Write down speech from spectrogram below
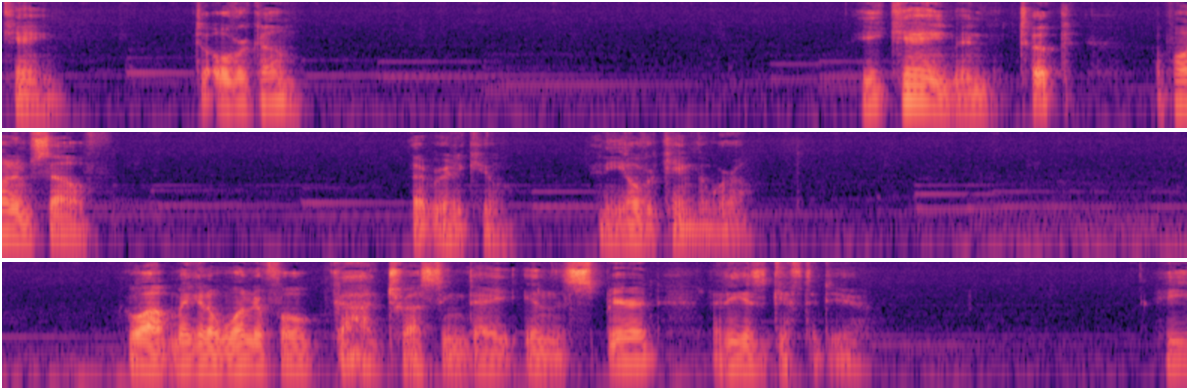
came to overcome. He came and took upon Himself that ridicule, and He overcame the world. Go out making a wonderful, God trusting day in the Spirit that He has gifted you. He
